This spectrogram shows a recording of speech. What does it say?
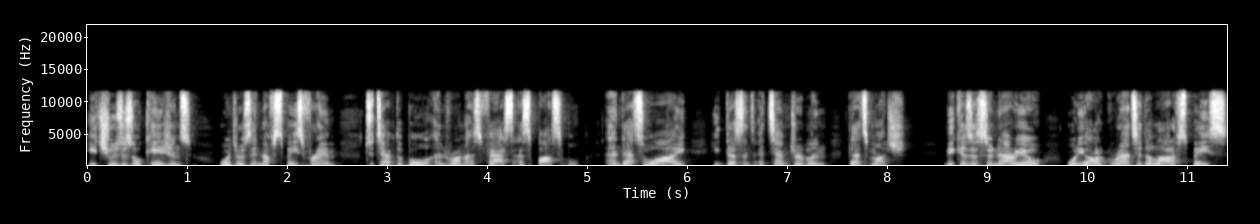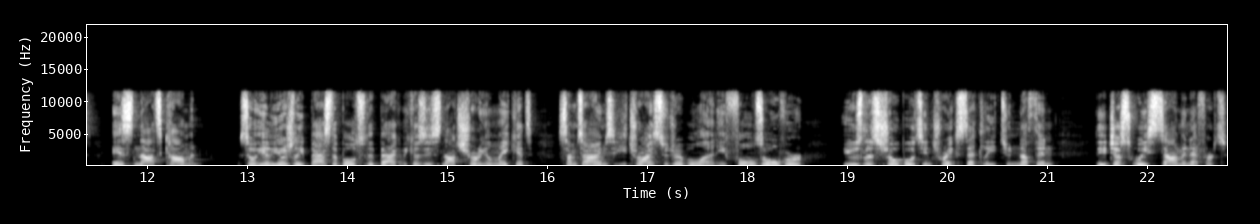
he chooses occasions where there's enough space for him to tap the ball and run as fast as possible, and that's why he doesn't attempt dribbling that much because a scenario where you are granted a lot of space is not common. So he'll usually pass the ball to the back because he's not sure he'll make it. Sometimes he tries to dribble and he falls over. Useless showboating tricks that lead to nothing, they just waste time and effort.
